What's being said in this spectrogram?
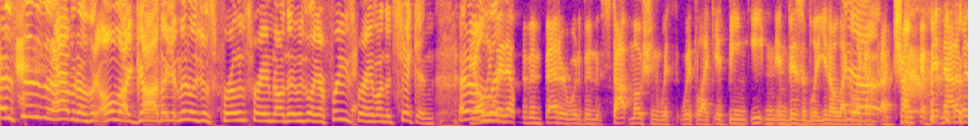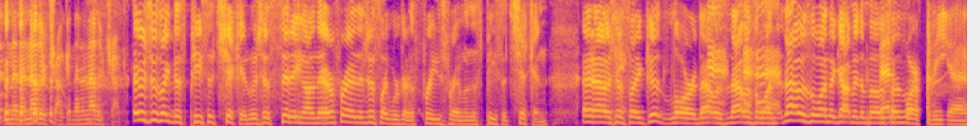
was, as soon as it happened, I was like, "Oh my god!" Like it literally just froze framed on. The, it was like a freeze frame on the chicken. And The I was only like, way that would have been better would have been stop motion with with like it being eaten invisibly. You know, like like a, a chunk a bitten out of it, and then another chunk, and then another chunk. It was just like this piece of chicken was just sitting on there for, and it's just like we're gonna freeze frame on this piece of chicken, and I was just like, "Good lord!" That was that was the one that was the one that got me the most. I was like, for the uh,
